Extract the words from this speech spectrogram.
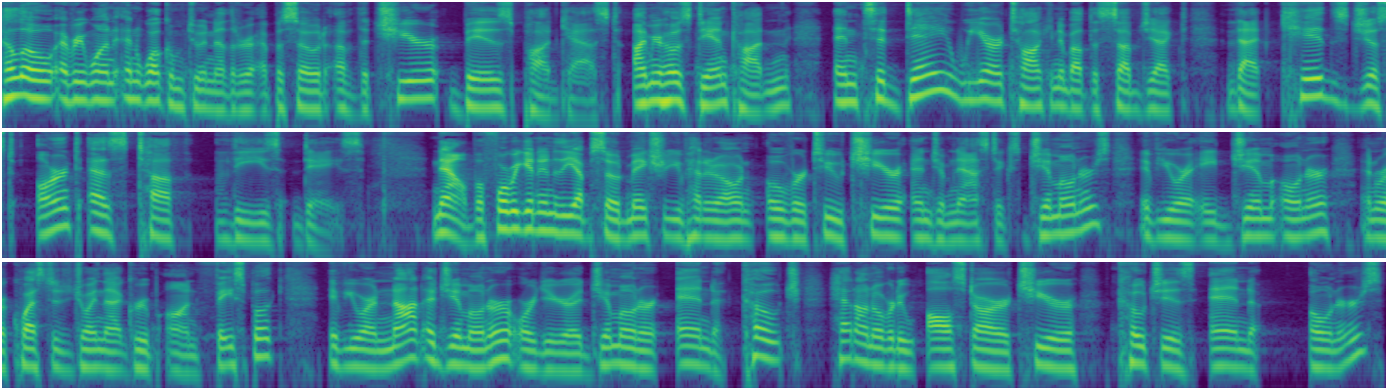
Hello, everyone, and welcome to another episode of the Cheer Biz Podcast. I'm your host, Dan Cotton, and today we are talking about the subject that kids just aren't as tough these days. Now, before we get into the episode, make sure you've headed on over to Cheer and Gymnastics Gym Owners if you are a gym owner and requested to join that group on Facebook. If you are not a gym owner or you're a gym owner and coach, head on over to All Star Cheer Coaches and owners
